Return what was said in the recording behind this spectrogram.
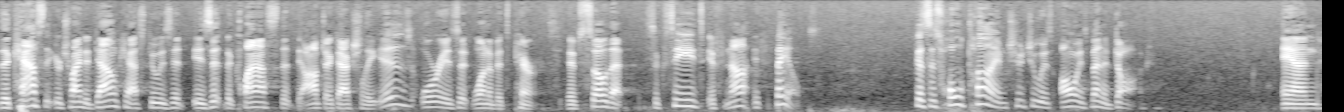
the cast that you're trying to downcast to, is it, is it the class that the object actually is, or is it one of its parents? If so, that succeeds. If not, it fails. Because this whole time, Choo Choo has always been a dog. And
